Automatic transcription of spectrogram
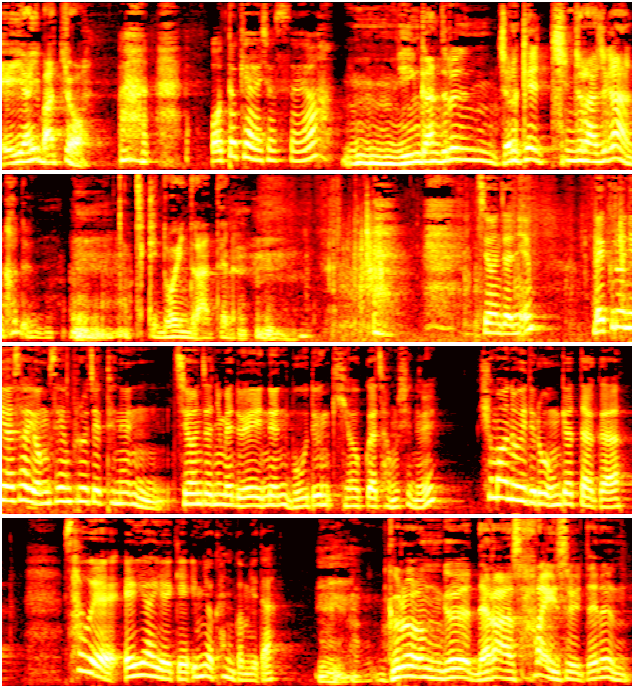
AI 맞죠? 아, 어떻게 하셨어요? 음, 인간들은 저렇게 친절하지가 않거든. 음, 특히 노인들한테는. 지원자님, 매크로니아사 영생 프로젝트는 지원자님의 뇌에 있는 모든 기억과 정신을 휴머노이드로 옮겼다가 사후에 AI에게 입력하는 겁니다. 음, 그럼 그 내가 살아있을 때는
